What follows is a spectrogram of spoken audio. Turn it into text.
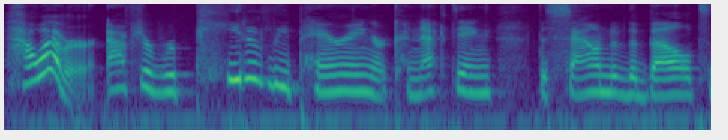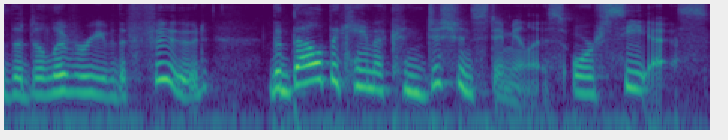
However, after repeatedly pairing or connecting the sound of the bell to the delivery of the food, the bell became a conditioned stimulus, or CS.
